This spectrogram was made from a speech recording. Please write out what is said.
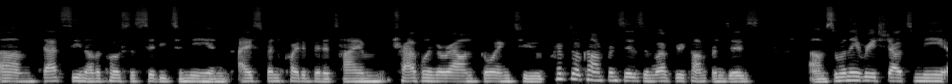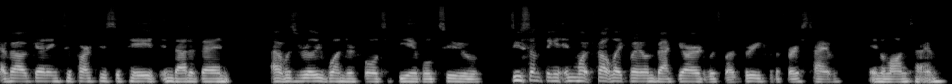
um, that's you know the closest city to me, and I spend quite a bit of time traveling around, going to crypto conferences and Web three conferences. Um, so when they reached out to me about getting to participate in that event, uh, it was really wonderful to be able to do something in what felt like my own backyard with Web three for the first time in a long time.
